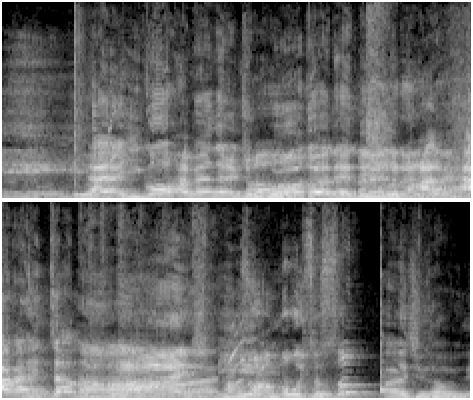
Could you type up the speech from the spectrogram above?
예. 야야 이거 화면을 좀 어, 보여줘야 되는데 그래, 이거 그래, 말 그래. 하라 했잖아. 아 방송 안 보고 있었어? 아 죄송합니다.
